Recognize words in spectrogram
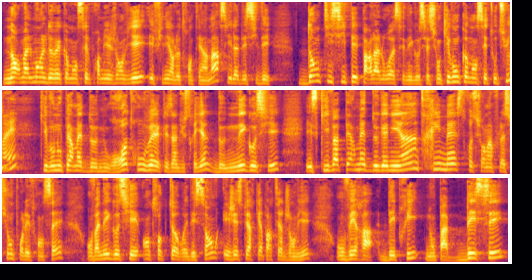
Normalement, elle devait commencer le 1er janvier et finir le 31 mars. Il a décidé d'anticiper par la loi ces négociations qui vont commencer tout de suite, Ouais. qui vont nous permettre de nous retrouver avec les industriels, de négocier, et ce qui va permettre de gagner un trimestre sur l'inflation pour les Français. On va négocier entre octobre et décembre, et j'espère qu'à partir de janvier, on verra des prix non pas baisser,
